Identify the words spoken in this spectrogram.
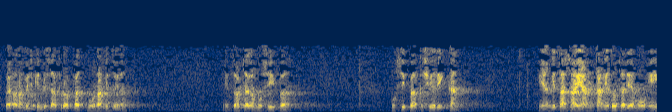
Supaya orang miskin bisa berobat murah itu ya. Itu adalah musibah. Musibah kesyirikan. Yang kita sayangkan itu dari MUI.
